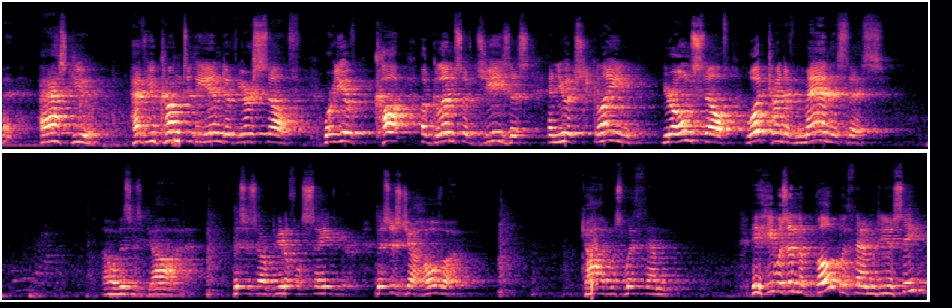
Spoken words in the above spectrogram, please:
I ask you, have you come to the end of yourself where you have caught a glimpse of Jesus and you exclaim your own self, What kind of man is this? Oh, this is God. This is our beautiful Savior. This is Jehovah. God was with them. He, he was in the boat with them, do you see?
